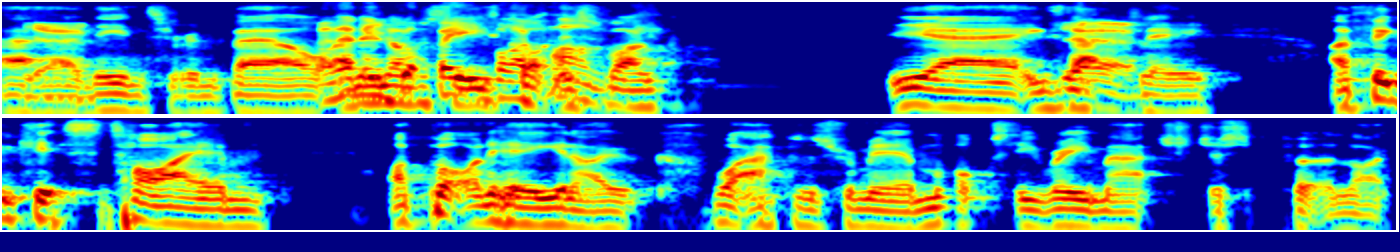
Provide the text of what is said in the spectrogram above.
Uh, yeah. The interim bell, and then, and then obviously he's got Punk. this one. Yeah, exactly. Yeah. I think it's time. I put on here, you know, what happens from here. Moxley rematch. Just put like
